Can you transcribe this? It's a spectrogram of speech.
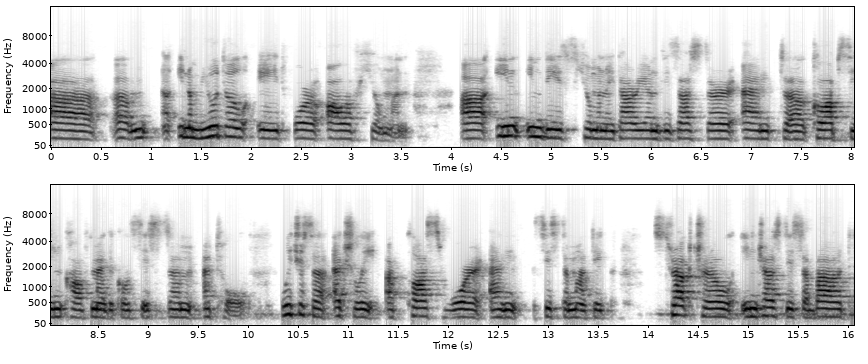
uh, um, in a mutual aid for all of human. Uh, in, in this humanitarian disaster and uh, collapsing of medical system at all, which is a, actually a class war and systematic structural injustice about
